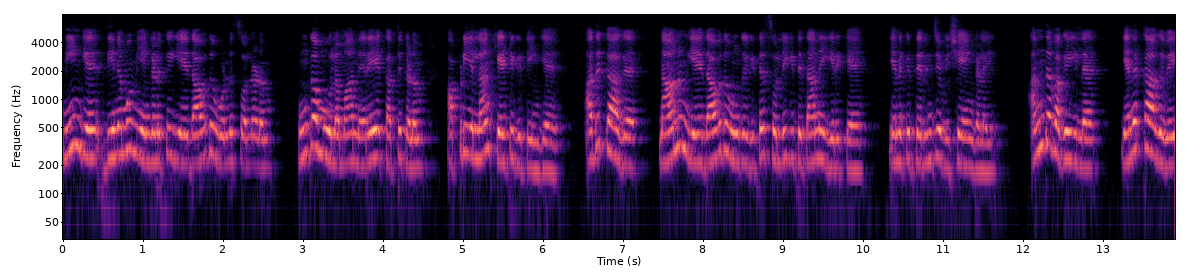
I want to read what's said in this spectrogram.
நீங்க தினமும் எங்களுக்கு ஏதாவது ஒன்று சொல்லணும் உங்க மூலமா நிறைய கத்துக்கணும் அப்படியெல்லாம் கேட்டுக்கிட்டீங்க. அதுக்காக நானும் ஏதாவது உங்ககிட்ட சொல்லிக்கிட்டு தானே இருக்கேன் எனக்கு தெரிஞ்ச விஷயங்களை. அந்த வகையில எனக்காகவே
